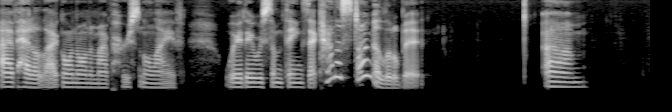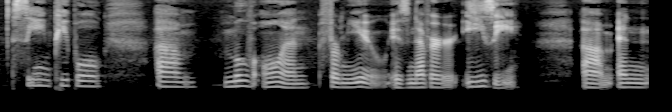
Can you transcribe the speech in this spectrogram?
I've had a lot going on in my personal life where there were some things that kind of stung a little bit. Um, seeing people um, move on from you is never easy. Um, and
